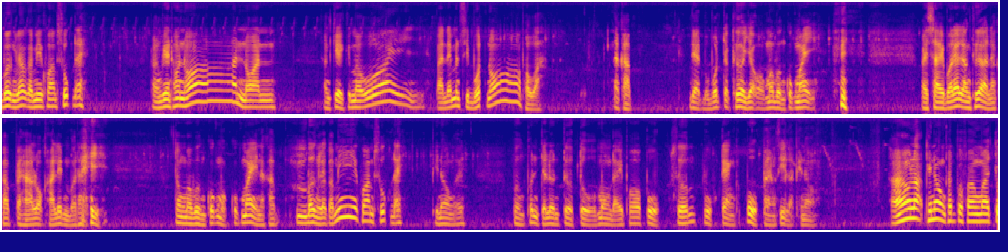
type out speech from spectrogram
เบิ่งแล้วก็มีความสุขได้กลางเวียนทอนนอนนอนสังเกตขึ้นมาโอ้ยป่านนี้มันสิบดเนาะเพราะว่านะครับแดดบบดจักเทื่ออย่าออกมาเบิ่งกุกไม้ ไปใส่บ่ได้ลังเทื่อนะครับ ไปหาหลอกหาเล่นบ่ได้ ต้องมาเบิ่งกุกหมกกุกไม้นะครับ เบิ่งแล้วก็มีความสุขได้ พี่น้องเอ้ยเบิ่งเพิ่นเจริญเติบโตมองใดพอปลูก เสริมปลูกแต่งก็ปลูกแปลงสิล่ะพี่น้อง เอาละพี่น้องท่านผู้ฟังมาจ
